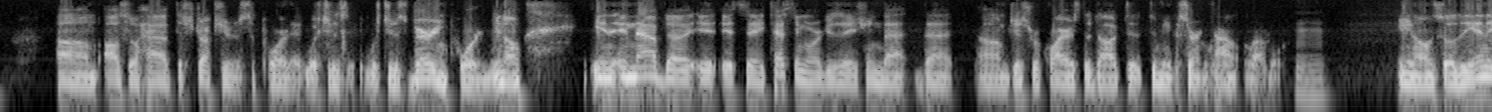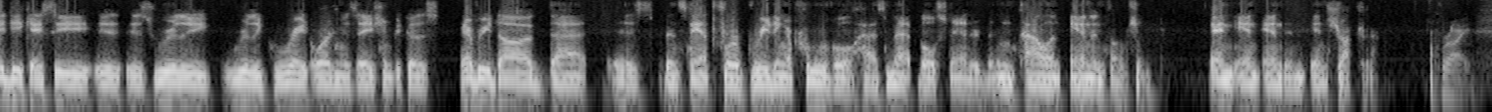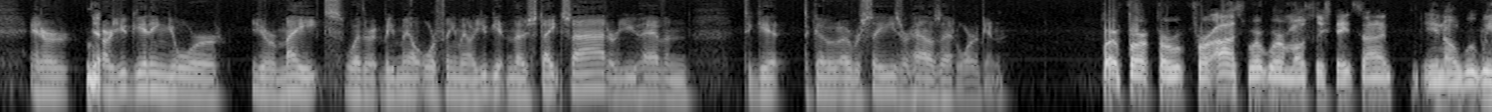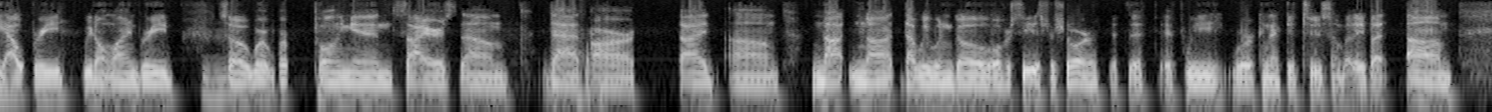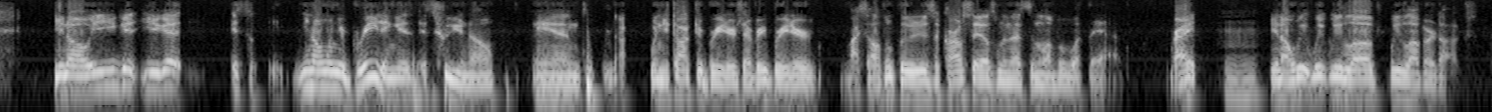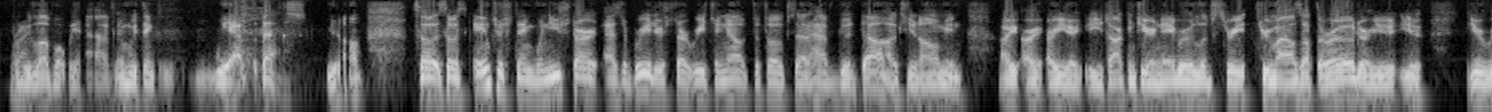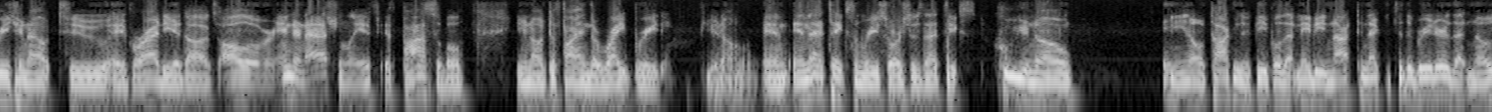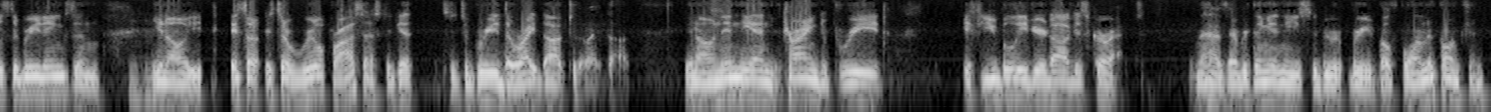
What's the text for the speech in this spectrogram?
um, also have the structure to support it, which is which is very important. You know, in in NAVHDA, it, it's a testing organization that that um, just requires the dog to, to meet a certain talent level. Mm-hmm. You know, so the NADKC is, is really really great organization because every dog that has been stamped for breeding approval has met both standard in talent and in function and and, and in, in structure right and are are you getting your your mates whether it be male or female are you getting those stateside or are you having to get to go overseas, or how is that working? For for for for us, we're we're mostly stateside. You know, we, we outbreed. We don't line breed. Mm-hmm. So we're we're pulling in sires um, that are side. Um, not not that we wouldn't go overseas for sure if if, if we were connected to somebody, but um, you know, you get you get it's you know when you're breeding, it, it's who you know, and when you talk to breeders, every breeder, myself included, is a car salesman that's in love with what they have, right? Mm-hmm. You know, we, we we love we love our dogs. Right. We love what we have, and we think we have the best you know so so it's interesting when you start as a breeder start reaching out to folks that have good dogs you know i mean are, are, are you are you talking to your neighbor who lives three three miles up the road or you you you're reaching out to a variety of dogs all over internationally if, if possible you know to find the right breeding you know and and that takes some resources that takes who you know and, you know talking to people that maybe not connected to the breeder that knows the breedings and Mm-hmm. You know, it's a it's a real process to get to, to breed the right dog to the right dog. You know, and in the end, you're trying to breed if you believe your dog is correct and it has everything it needs to be breed, both form and function.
